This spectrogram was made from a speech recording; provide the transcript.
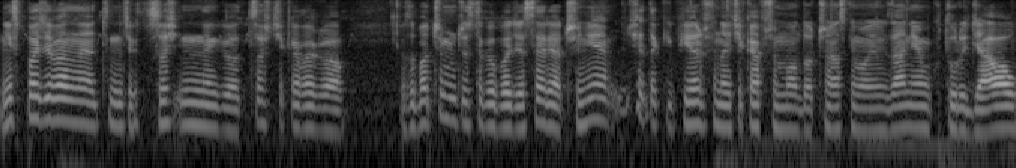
niespodziewany odcinek, coś innego, coś ciekawego. Zobaczymy, czy z tego będzie seria, czy nie. Dzisiaj taki pierwszy, najciekawszy mod 13 moim zdaniem, który działał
